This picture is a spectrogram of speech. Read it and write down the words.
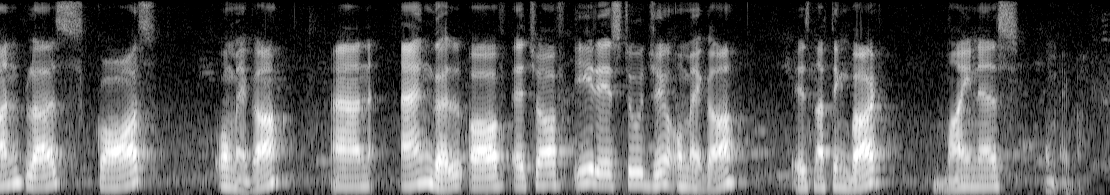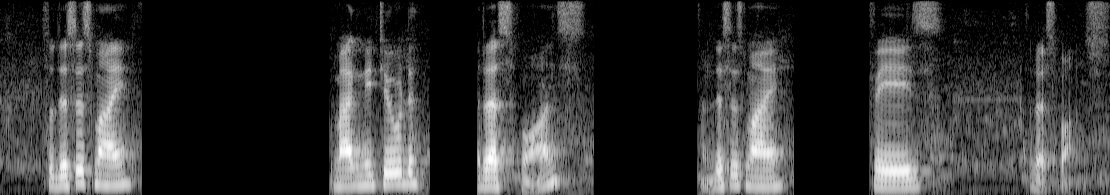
1 plus cos omega and angle of h of e raised to j omega is nothing but minus omega. So, this is my magnitude response and this is my phase response.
